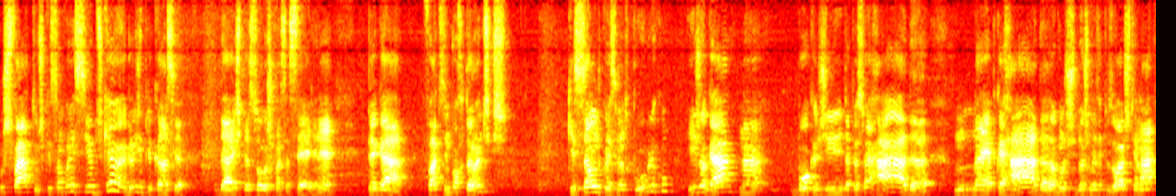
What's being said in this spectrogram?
os fatos que são conhecidos, que é a grande implicância das pessoas com essa série, né? Pegar fatos importantes, que são de conhecimento público, e jogar na boca de, da pessoa errada, na época errada, logo nos dois primeiros episódios tem lá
